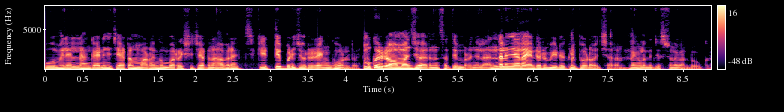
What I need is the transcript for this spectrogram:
ഭൂമിയിലെല്ലാം കഴിഞ്ഞ് ചേട്ടൻ മടങ്ങുമ്പോൾ ഋഷി ചേട്ടൻ അവരെ കെട്ടിപ്പിടിച്ചൊരു രംഗമുണ്ട്. നമുക്കൊരു രോമാഞ്ചമായിരുന്നു സത്യം പറഞ്ഞില്ല എന്തായാലും ഞാൻ അതിന്റെ ഒരു വീഡിയോ ക്ലിപ്പ് ഇവിടെ വെച്ചാറാം നിങ്ങളൊന്ന് ജസ്റ്റ് ഒന്ന് കണ്ടു നോക്കുക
